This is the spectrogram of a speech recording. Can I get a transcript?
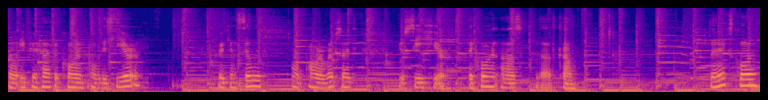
So if you have a coin of this year, you can sell it on our website you see here, thecoinoz.com. The next coin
